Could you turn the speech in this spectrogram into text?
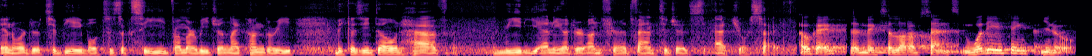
in order to be able to succeed from a region like Hungary because you don't have really any other unfair advantages at your side. Okay, that makes a lot of sense. What do you think, you know,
